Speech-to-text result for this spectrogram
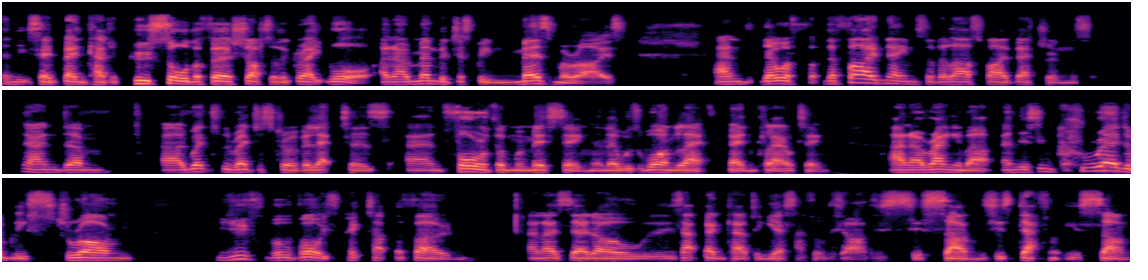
and it said Ben Clouting, who saw the first shot of the Great War, and I remember just being mesmerised. And there were f- the five names of the last five veterans, and um, I went to the register of electors, and four of them were missing, and there was one left, Ben Clouting and I rang him up, and this incredibly strong, youthful voice picked up the phone. And I said, Oh, is that Ben Clouting? Yes. I thought, oh, this is his son. This is definitely his son.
